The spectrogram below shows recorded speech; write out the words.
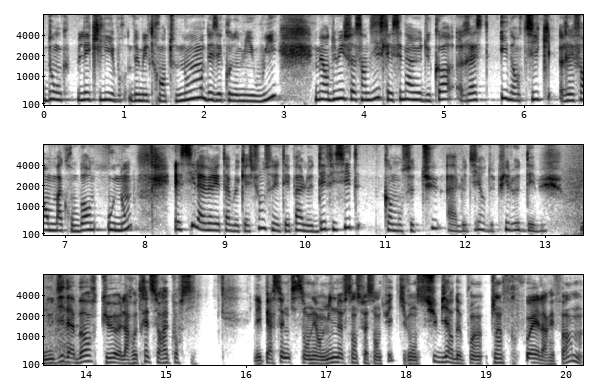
Donc l'équilibre 2030, non. Des économies, oui. Mais en 2070, les scénarios du corps restent identiques, réforme Macron-Borne ou non. Et si la véritable question, ce n'était pas le déficit, comme on se tue à le dire depuis le début Il nous dit d'abord que la retraite se raccourcit les personnes qui sont nées en 1968, qui vont subir de plein fouet la réforme,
